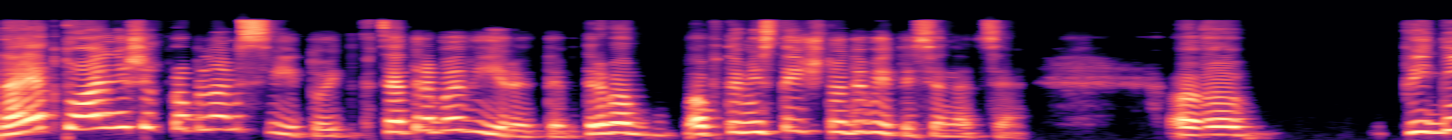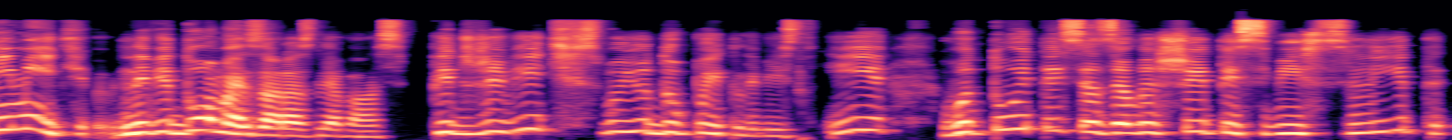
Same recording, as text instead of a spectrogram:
найактуальніших проблем світу. І в це треба вірити. Треба оптимістично дивитися на це. Е, Підніміть невідоме зараз для вас, підживіть свою допитливість і готуйтеся залишити свій слід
